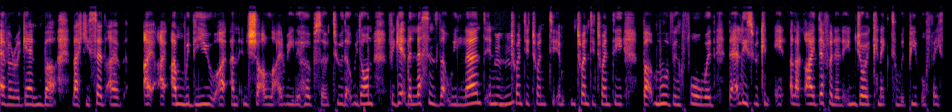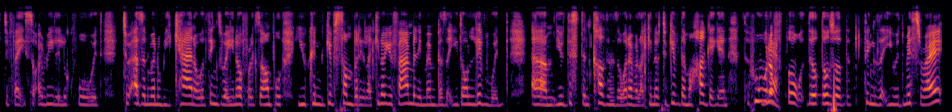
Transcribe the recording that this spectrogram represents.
ever again, but like you said, I, I, I I'm with you, I, and inshallah, I really hope so too. That we don't forget the lessons that we learned in hmm 2020, in 2020, but moving forward, that at least we can, like, I definitely enjoy connecting with people face to face. So I really look forward to as and when we can, or things where you know, for example, you can give somebody like you know your family members that you don't live with, um, your distant cousins or whatever, like you know, to give them a hug again who would have thought th- those are the things that you would miss, right?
